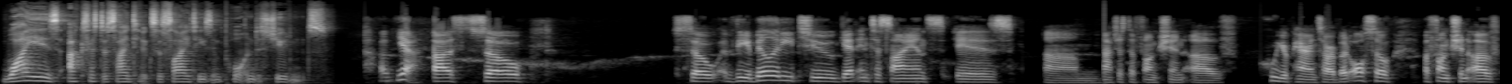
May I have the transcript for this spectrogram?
why is access to scientific societies important to students? Uh, yeah. Uh, so, so the ability to get into science is um, not just a function of who your parents are, but also a function of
